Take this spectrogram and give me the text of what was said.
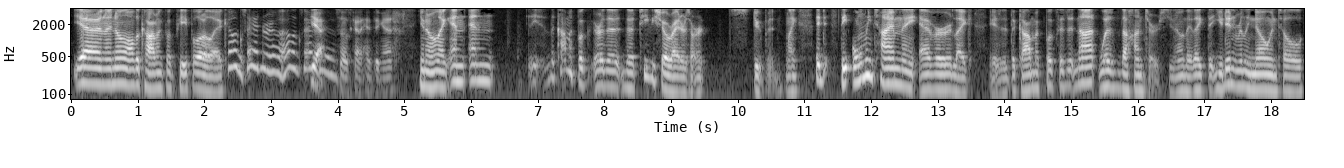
Yeah, and I know all the comic book people are like Alexandria, Alexandria. Yeah, so it's kind of hinting at. you know like and and the the comic book or the the tv show writers aren't stupid like they, d- the only time they ever like is it the comic books is it not was the hunters you know they like that you didn't really know until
